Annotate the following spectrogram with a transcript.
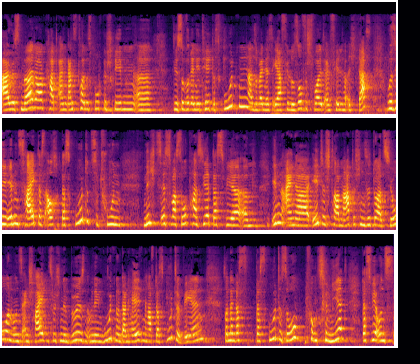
Iris Murdoch hat ein ganz tolles Buch geschrieben, äh, die Souveränität des Guten. Also wenn ihr es eher philosophisch wollt, empfehle ich euch das, wo sie eben zeigt, dass auch das Gute zu tun nichts ist, was so passiert, dass wir ähm, in einer ethisch dramatischen Situation uns entscheiden zwischen dem Bösen und dem Guten und dann heldenhaft das Gute wählen, sondern dass das Gute so funktioniert, dass wir uns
